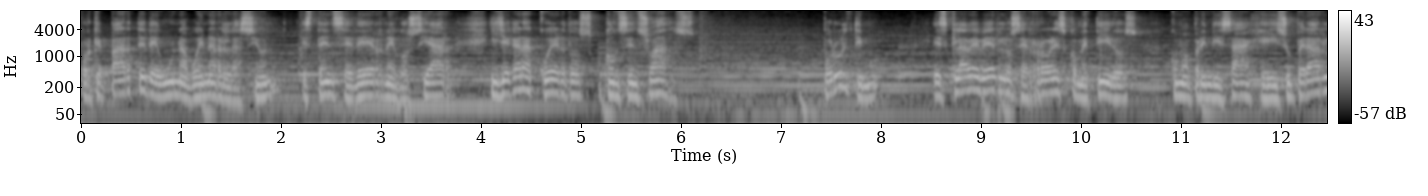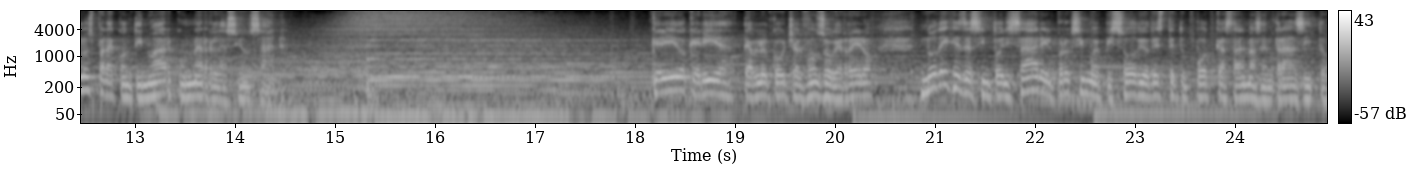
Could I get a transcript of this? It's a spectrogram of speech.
porque parte de una buena relación está en ceder, negociar y llegar a acuerdos consensuados. Por último, es clave ver los errores cometidos como aprendizaje y superarlos para continuar con una relación sana. Querido, querida, te hablo el coach Alfonso Guerrero. No dejes de sintonizar el próximo episodio de este tu podcast Almas en Tránsito.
